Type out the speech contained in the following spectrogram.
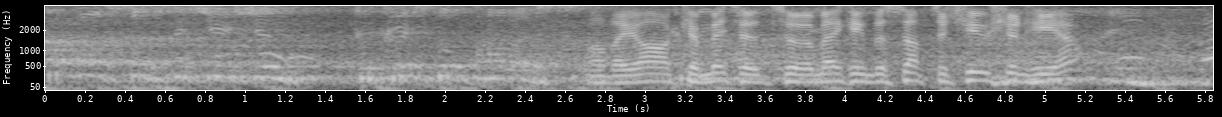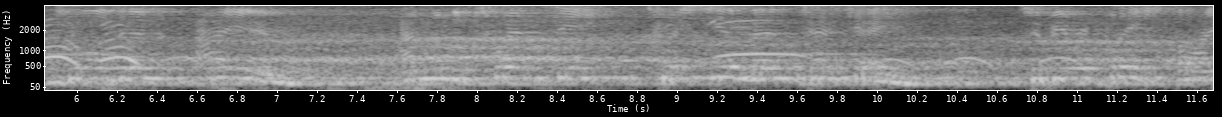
Double substitution for Crystal Palace. Well, they are committed to making the substitution here. Jordan Ayew and number 20 Christian Benteke to be replaced by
